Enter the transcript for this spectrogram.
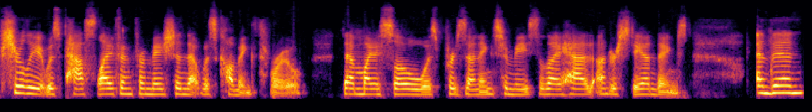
surely it was past life information that was coming through that my soul was presenting to me so that I had understandings. And then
